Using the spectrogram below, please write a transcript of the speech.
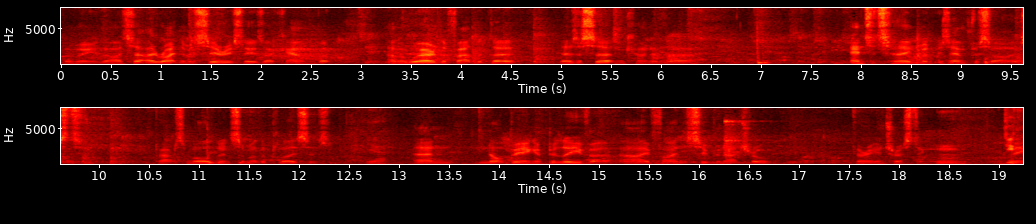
for me. Though I, write them as seriously as I can, but I'm aware of the fact that there, there's a certain kind of uh, entertainment is emphasised, perhaps more than in some other places. Yeah. And not being a believer, I find the supernatural very interesting. Do you being,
